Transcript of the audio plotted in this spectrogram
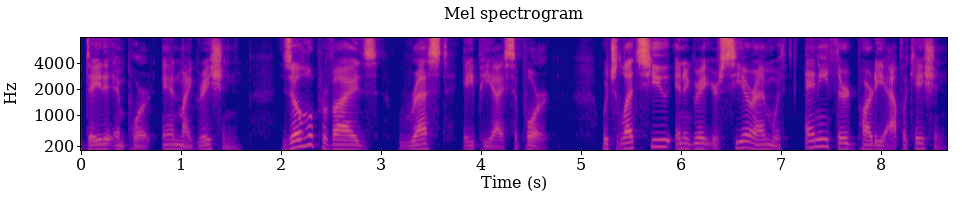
data import, and migration, Zoho provides REST API support, which lets you integrate your CRM with any third party application.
